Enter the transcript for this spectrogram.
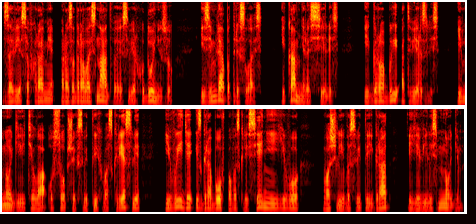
завеса в храме разодралась надвое сверху донизу, и земля потряслась, и камни расселись, и гробы отверзлись, и многие тела усопших святых воскресли, и, выйдя из гробов по воскресении его, вошли во святый град и явились многим.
